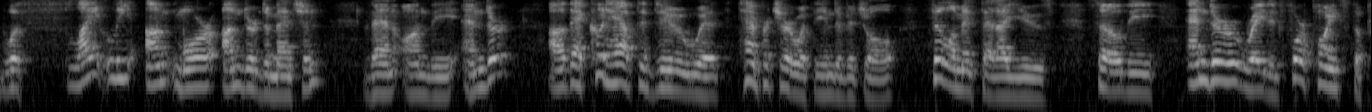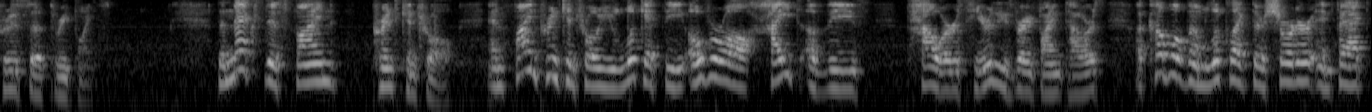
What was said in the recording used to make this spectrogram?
was slightly un more under dimension than on the Ender. Uh, that could have to do with temperature with the individual filament that I used. So the Ender rated 4 points, the Prusa 3 points. The next is fine print control. And fine print control, you look at the overall height of these towers here, these very fine towers. A couple of them look like they're shorter. In fact,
